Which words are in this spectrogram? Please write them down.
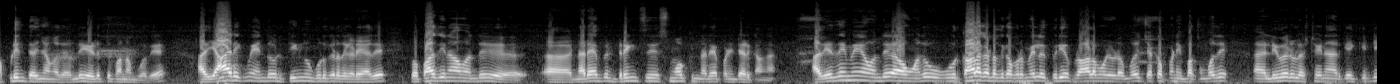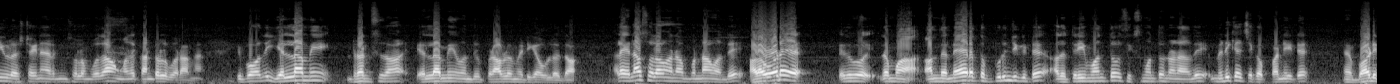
அப்படின்னு தெரிஞ்சவங்க அதை வந்து எடுத்து பண்ணும்போது அது யாருக்குமே எந்த ஒரு தீங்கும் கொடுக்கறது கிடையாது. இப்போ பார்த்தீங்கன்னா வந்து நிறைய பேர் ட்ரிங்க்ஸு ஸ்மோக் நிறைய பண்ணிகிட்டே இருக்காங்க. அது எதையுமே வந்து அவங்க வந்து ஒரு காலகட்டத்துக்கு அப்புறமேல பெரிய ப்ராப்ளம் விடும்போது செக்அப் பண்ணி பார்க்கும்போது லிவர் உள்ள ஸ்ட்ரெயினாக இருக்குது கிட்னி உள்ள ஸ்ட்ரெயினாக இருக்குன்னு சொல்லும்போது அவங்க வந்து கண்ட்ரோல் வராங்க இப்போ வந்து எல்லாமே ட்ரக்ஸ் தான் எல்லாமே வந்து ப்ராப்ளமேட்டிக்காக உள்ளது தான் அதில் என்ன சொல்லுவாங்க என்ன பண்ணால் வந்து அதோட இது நம்ம அந்த நேரத்தை புரிஞ்சுக்கிட்டு அது த்ரீ மந்த்தோ சிக்ஸ் மந்த்தோ நான் வந்து மெடிக்கல் செக்அப் பண்ணிவிட்டு பாடி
